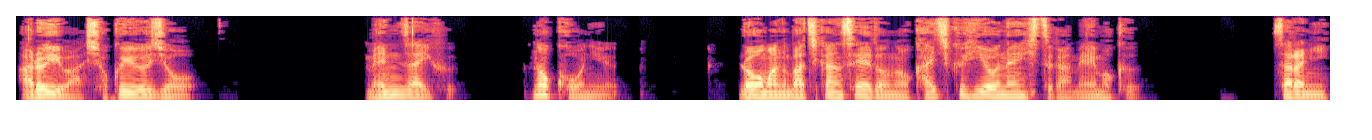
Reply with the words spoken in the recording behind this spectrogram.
あるいは食友上、免罪符の購入、ローマのバチカン制度の改築費用年出が名目、さらに、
